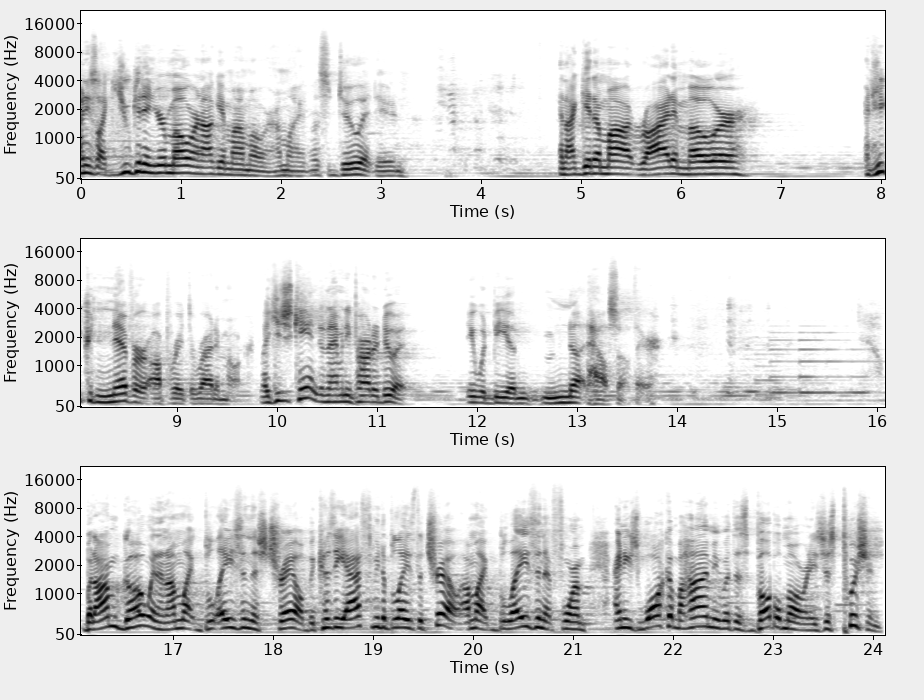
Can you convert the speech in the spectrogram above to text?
And he's like, you get in your mower and I'll get my mower. I'm like, let's do it, dude. And I get in my riding mower, and he could never operate the riding mower. Like, he just can't, didn't have any power to do it. It would be a nut house out there. But I'm going and I'm like blazing this trail because he asked me to blaze the trail. I'm like blazing it for him. And he's walking behind me with this bubble mower and he's just pushing.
